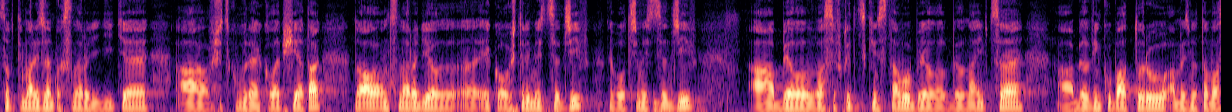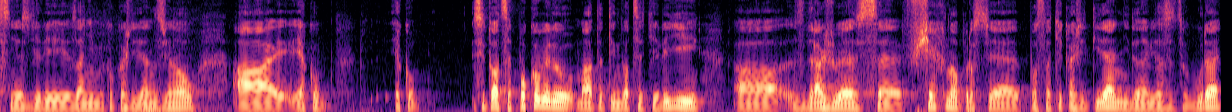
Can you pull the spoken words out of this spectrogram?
zoptimalizujeme, pak se narodí dítě a všechno bude jako lepší a tak. No ale on se narodil eh, jako o 4 měsíce dřív, nebo o 3 měsíce dřív a byl vlastně v kritickém stavu, byl, byl na jípce a byl v inkubátoru a my jsme tam vlastně jezdili za ním jako každý den s ženou a jako, jako situace po covidu, máte tým 20 lidí, a zdražuje se všechno prostě v podstatě každý týden, nikdo neví zase, co bude,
